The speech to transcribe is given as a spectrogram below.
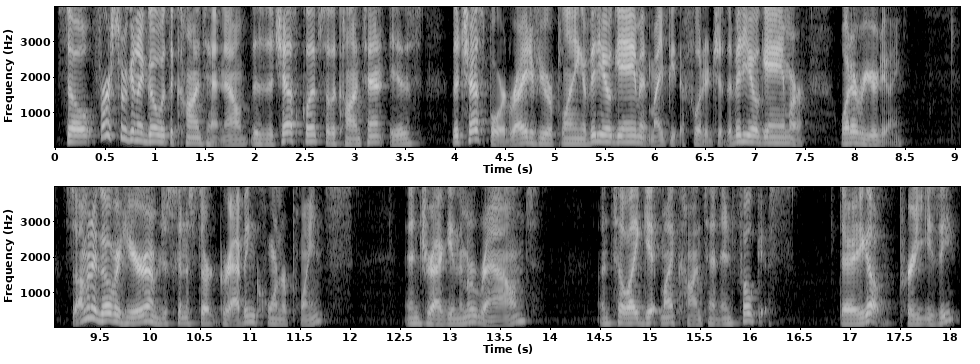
So first we're gonna go with the content. Now, this is a chess clip, so the content is the chessboard, right? If you were playing a video game, it might be the footage of the video game or whatever you're doing. So I'm gonna go over here, I'm just gonna start grabbing corner points and dragging them around until I get my content in focus. There you go, pretty easy.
